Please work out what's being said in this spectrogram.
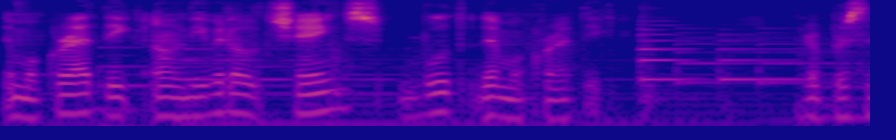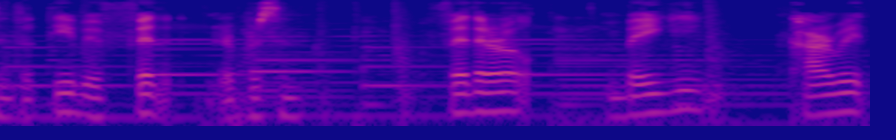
democratic and liberal change, both democratic. Representative fed, represent, federal begging carried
